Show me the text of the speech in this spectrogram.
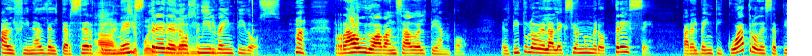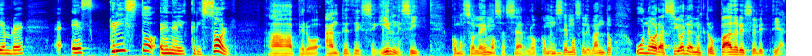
al final del tercer Ay, no trimestre de creer, 2022. Ja, Raudo ha avanzado el tiempo. El título de la lección número 13 para el 24 de septiembre eh, es Cristo en el crisol. Ah, pero antes de seguirle, sí, como solemos hacerlo, comencemos elevando una oración a nuestro Padre Celestial.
